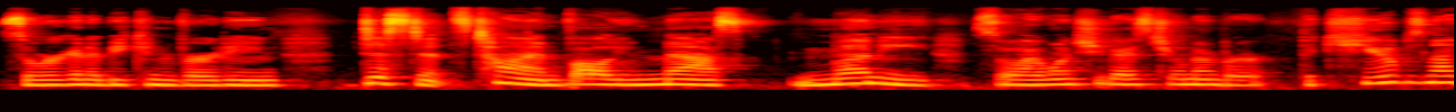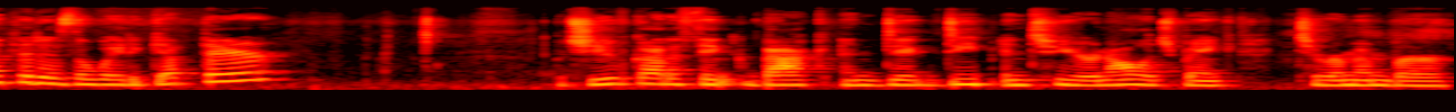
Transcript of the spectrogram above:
So we're going to be converting distance, time, volume, mass, money. So I want you guys to remember the cubes method is the way to get there, but you've got to think back and dig deep into your knowledge bank to remember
